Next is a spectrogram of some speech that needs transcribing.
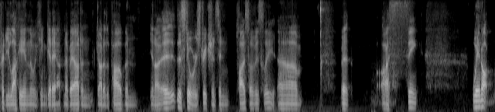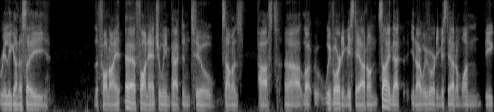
pretty lucky in that we can get out and about and go to the pub and you know eh, there's still restrictions in place obviously, um, but I think we're not really going to see the uh, financial impact until summer's passed. Uh, like we've already missed out on saying that you know we've already missed out on one big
